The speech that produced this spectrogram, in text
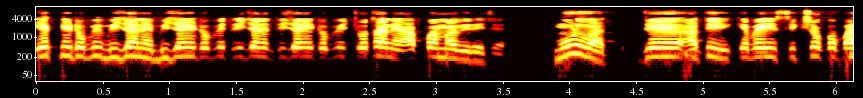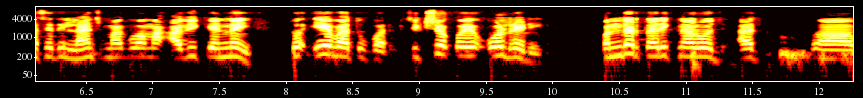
એકની ટોપી બીજાને, બીજાની ટોપી ત્રીજાને, ત્રીજાની ટોપી ચોથાને આપવામાં આવી રહી છે. મૂળ વાત જે હતી કે ભાઈ શિક્ષકો પાસેથી લાંચ માંગવામાં આવી કે નહીં, તો એ વાત ઉપર શિક્ષકોએ ઓલરેડી પંદર તારીખના રોજ આ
